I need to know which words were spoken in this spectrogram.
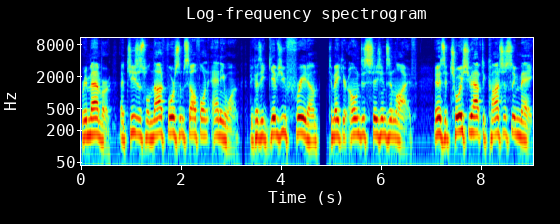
Remember that Jesus will not force Himself on anyone because He gives you freedom to make your own decisions in life. It is a choice you have to consciously make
